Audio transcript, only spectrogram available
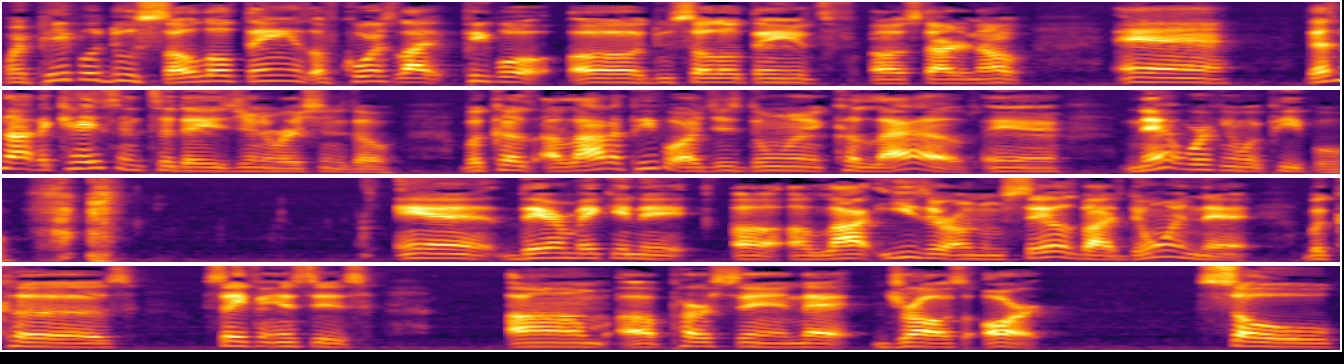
when people do solo things, of course, like people uh do solo things uh starting off, and that's not the case in today's generations though because a lot of people are just doing collabs and networking with people. And they're making it uh, a lot easier on themselves by doing that because say for instance um a person that draws art. So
